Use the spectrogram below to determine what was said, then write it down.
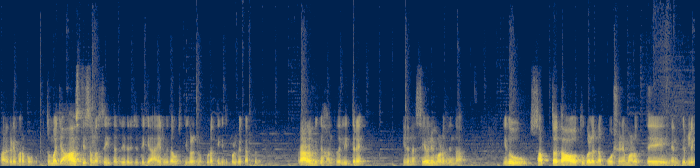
ಹೊರಗಡೆ ಬರಬಹುದು. ತುಂಬ ಜಾಸ್ತಿ ಸಮಸ್ಯೆ ಇತ್ತಂದರೆ ಇದರ ಜೊತೆಗೆ ಆಯುರ್ವೇದ ಔಷಧಿಗಳನ್ನು ಕೂಡ ತೆಗೆದುಕೊಳ್ಬೇಕಾಗ್ತದೆ. ಪ್ರಾರಂಭಿಕ ಹಂತದಲ್ಲಿದ್ದರೆ ಇದನ್ನು ಸೇವನೆ ಮಾಡೋದ್ರಿಂದ ಇದು ಸಪ್ತ ಧಾತುಗಳನ್ನು ಪೋಷಣೆ ಮಾಡುತ್ತೆ ನೆನಪಿರಲಿ.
